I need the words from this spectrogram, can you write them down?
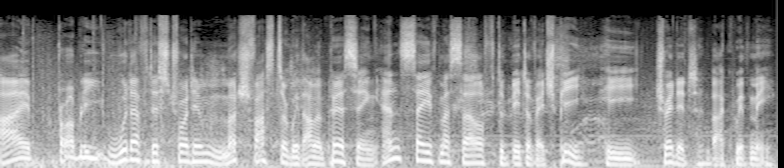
I probably would have destroyed him much faster with armor piercing and saved myself the bit of HP he traded back with me.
